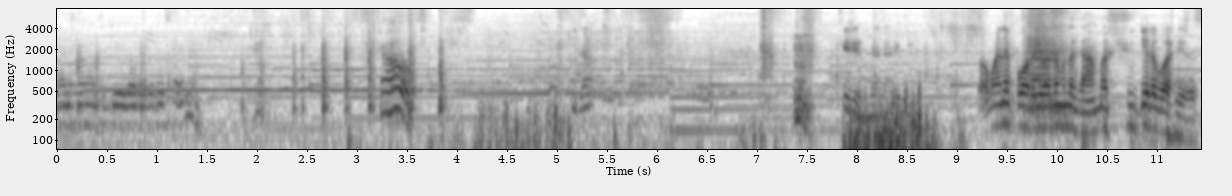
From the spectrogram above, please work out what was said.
गाडीसँग त त्यो गरेको रहेछ होइन कहाँ हो हुँदैन तपाईँले परेको बेला म त घाममा सुकेर बस्ने रहेछ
